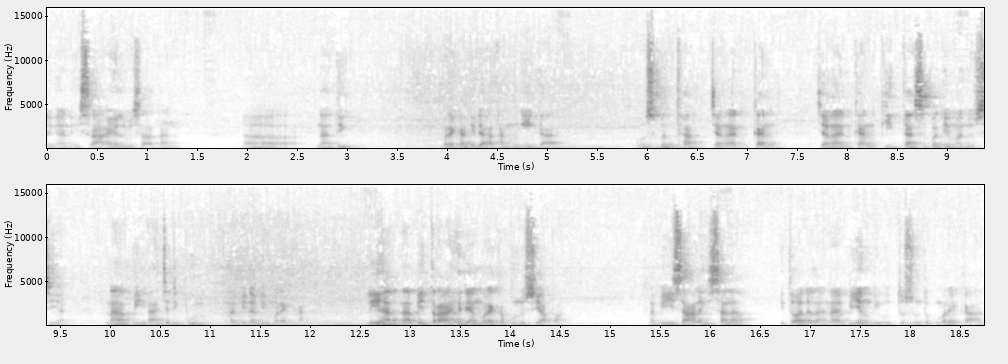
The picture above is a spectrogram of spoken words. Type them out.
dengan Israel misalkan uh, nanti mereka tidak akan mengingkari. Oh sebentar, jangankan jangankan kita sebagai manusia, nabi aja dibunuh, nabi-nabi mereka. Lihat nabi terakhir yang mereka bunuh siapa? Nabi Isa alaihissalam itu adalah nabi yang diutus untuk mereka.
